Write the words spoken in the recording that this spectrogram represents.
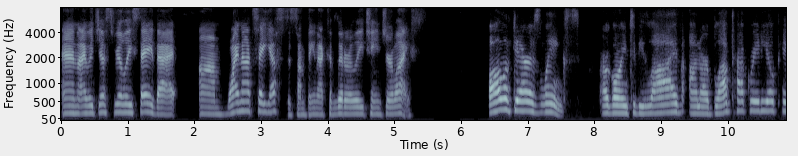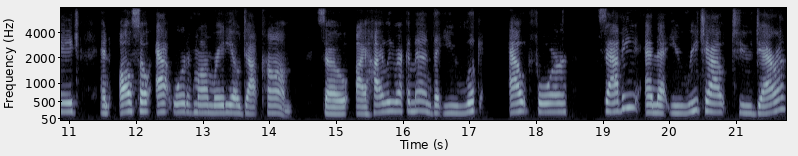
And I would just really say that um, why not say yes to something that could literally change your life? All of Dara's links are going to be live on our Blog Talk Radio page and also at wordofmomradio.com. So I highly recommend that you look out for Savvi and that you reach out to Dara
